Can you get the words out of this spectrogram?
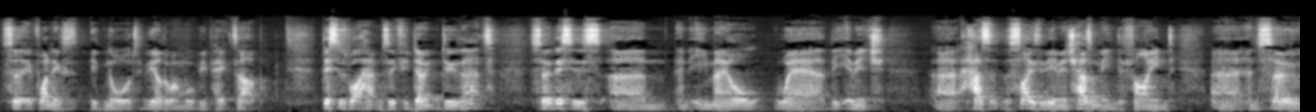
so that if one is ignored, the other one will be picked up. This is what happens if you don't do that. So this is um, an email where the image uh, has the size of the image hasn't been defined, uh, and so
